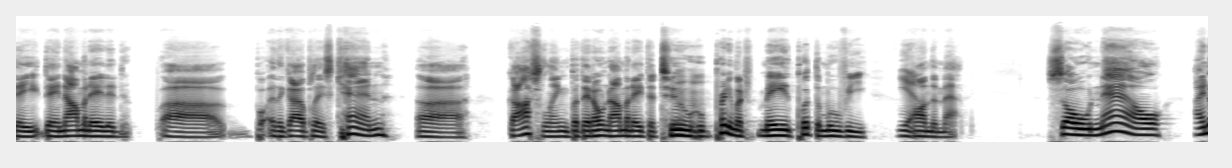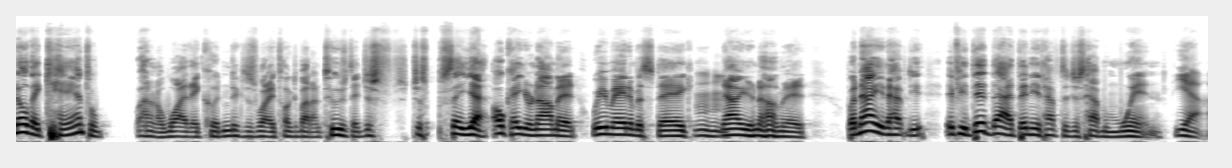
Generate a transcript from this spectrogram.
they they nominated uh, the guy who plays Ken uh, Gosling, but they don't nominate the 2 who pretty much made put the movie yeah. on the map. So now I know they can't. Or I don't know why they couldn't. This is what I talked about on Tuesday. Just just say yeah, okay, you're nominated. We made a mistake. Mhm. Now you're nominated. But now you'd have to. If you did that, then you'd have to just have them win. yeah.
